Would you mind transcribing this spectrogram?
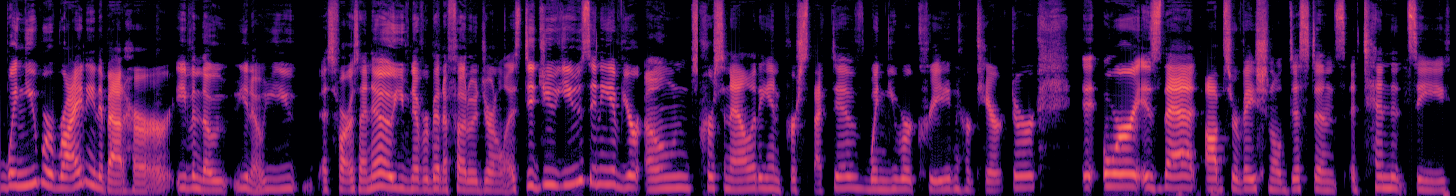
when you were writing about her, even though, you know, you, as far as I know, you've never been a photojournalist, did you use any of your own personality and perspective when you were creating her character? Or is that observational distance a tendency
